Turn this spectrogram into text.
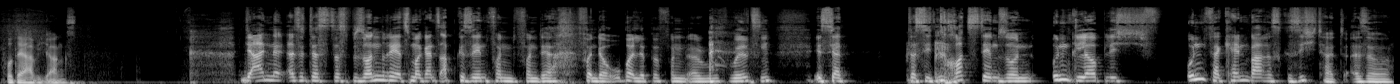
Vor der habe ich Angst. Ja, ne, also das, das Besondere jetzt mal ganz abgesehen von, von der, von der Oberlippe von äh, Ruth Wilson ist ja, dass sie trotzdem so ein unglaublich unverkennbares Gesicht hat. Also,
